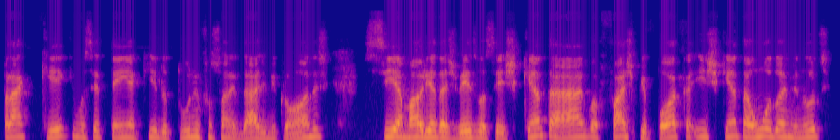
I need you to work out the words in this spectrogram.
Para que que você tem aqui do túnel funcionalidade microondas, se a maioria das vezes você esquenta a água, faz pipoca e esquenta um ou dois minutos.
